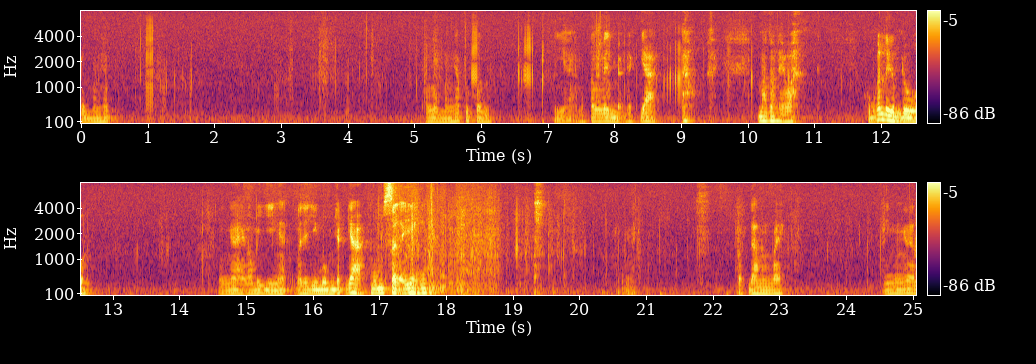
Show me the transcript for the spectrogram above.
ล่มมันครับ ถล่มมันครับ ทุกคนเนี่ยมันต้องเล่นแบบยากๆอ้าวมาตอนไหนวะ ผมก็ลืมดู ง่ายๆเราไม่ยิงฮะ เราจะยิงมุมยากๆ มุมเสยอย่างนี้ ก ดันไว้ยิงกัน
